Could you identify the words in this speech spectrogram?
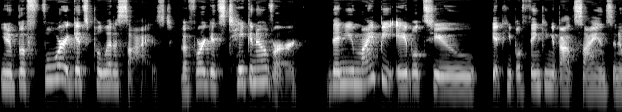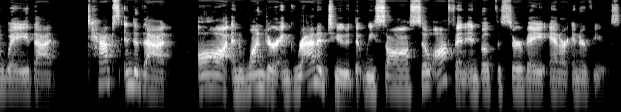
you know, before it gets politicized, before it gets taken over, then you might be able to get people thinking about science in a way that taps into that awe and wonder and gratitude that we saw so often in both the survey and our interviews.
